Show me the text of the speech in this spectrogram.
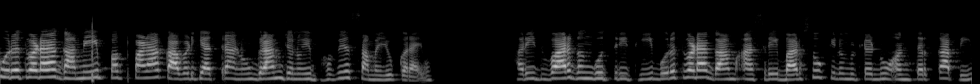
બોરતવાડા ગામે પગપાળા કાવડ યાત્રાનું ગ્રામજનોએ ભવ્ય સામયું કરાયું. હરિદ્વાર ગંગોત્રીથી બોરતવાડા ગામ આશરે બારસો કિલોમીટરનું અંતર કાપી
